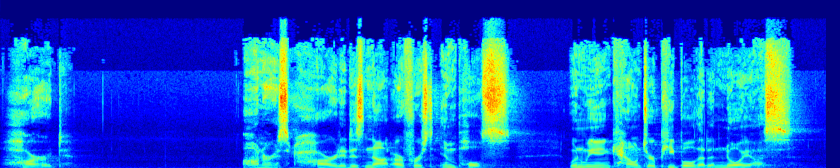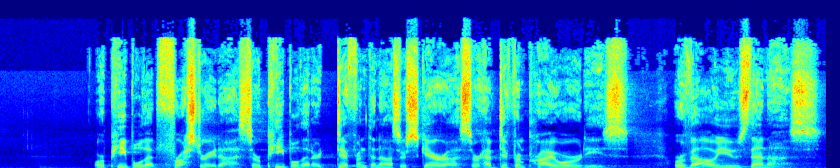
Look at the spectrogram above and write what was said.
hard. Honor is hard. It is not our first impulse when we encounter people that annoy us, or people that frustrate us, or people that are different than us, or scare us, or have different priorities or values than us.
